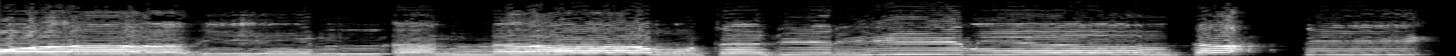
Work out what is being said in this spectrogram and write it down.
وهذه الأنهار تجري من تحتي.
